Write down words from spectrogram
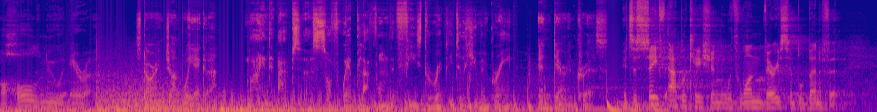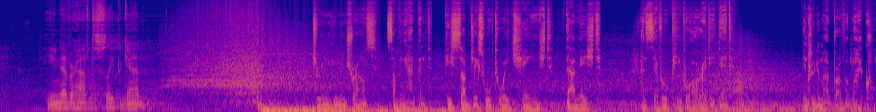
a whole new era. Starring John Boyega. Mind Apps, a software platform that feeds directly to the human brain. And Darren Criss. It's a safe application with one very simple benefit you never have to sleep again. During human trials, something happened. His subjects walked away changed, damaged, and several people already dead, including my brother Michael.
